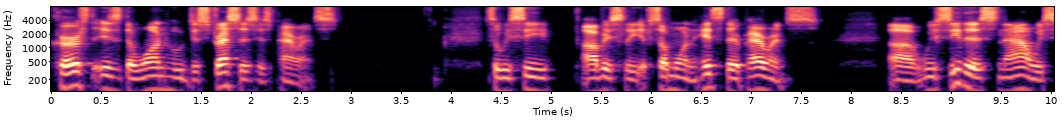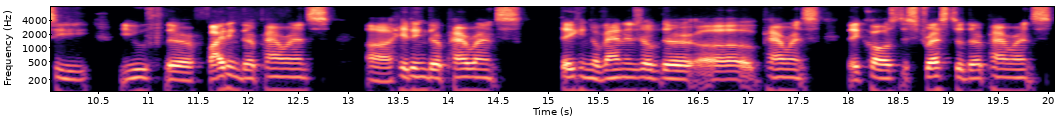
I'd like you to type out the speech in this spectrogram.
Cursed is the one who distresses his parents. So we see, obviously, if someone hits their parents, uh, we see this now. We see youth, they're fighting their parents, uh, hitting their parents, taking advantage of their uh, parents. They cause distress to their parents.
